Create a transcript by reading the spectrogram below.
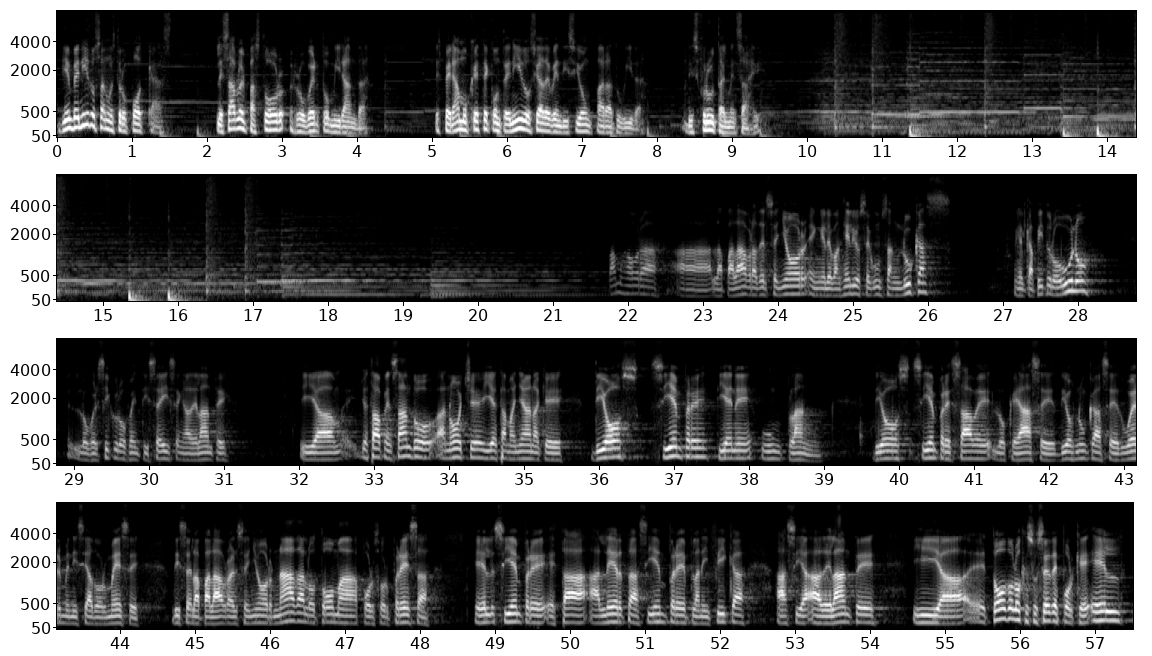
Bienvenidos a nuestro podcast. Les habla el pastor Roberto Miranda. Esperamos que este contenido sea de bendición para tu vida. Disfruta el mensaje. Vamos ahora a la palabra del Señor en el Evangelio según San Lucas, en el capítulo 1, los versículos 26 en adelante. Y um, yo estaba pensando anoche y esta mañana que Dios siempre tiene un plan. Dios siempre sabe lo que hace. Dios nunca se duerme ni se adormece, dice la palabra del Señor. Nada lo toma por sorpresa. Él siempre está alerta, siempre planifica hacia adelante y uh, eh, todo lo que sucede es porque Él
